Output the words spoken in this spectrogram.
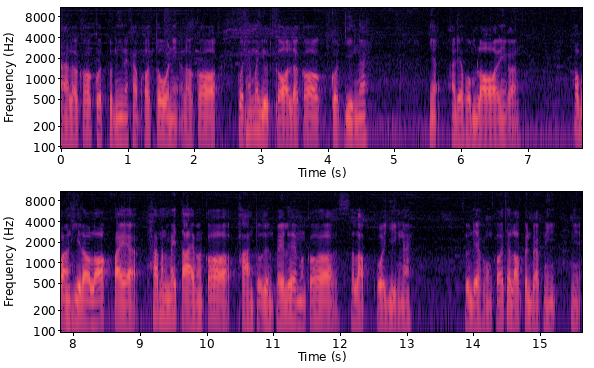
มาแล้วก็กดตัวนี้นะครับออโต้เนี่ยเราก็กดให้มาหยุดก่อนแล้วก็กดยิงนะเนี่ยเดี๋ยวผมรอนี่ก่อน เพราะบางทีเราล็อกไปอะถ้ามันไม่ตายมันก็ผ่านตัวอื่นไปเรื่อย มันก็สลับตัวยิงนะ ส่วนใหญ่ผมก็จะล็อกเป็นแบบนี้เนี่ย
